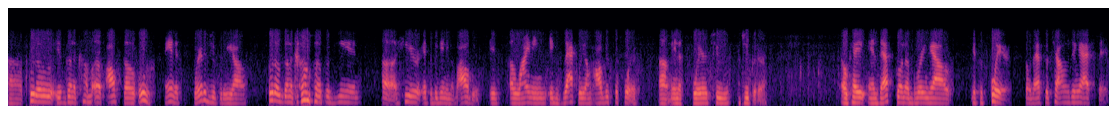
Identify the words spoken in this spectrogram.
Uh, Pluto is going to come up also. Ooh, and it's square to Jupiter, y'all. Pluto's going to come up again uh, here at the beginning of August. It's aligning exactly on August the 4th um, in a square to Jupiter okay, and that's going to bring out it's a square, so that's a challenging aspect.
